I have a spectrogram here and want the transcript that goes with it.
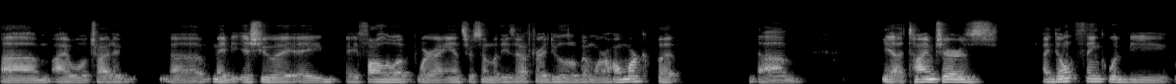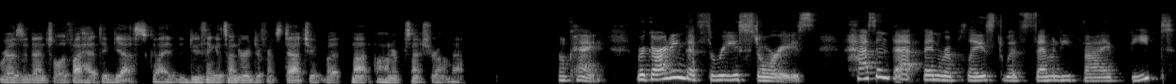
Um, I will try to uh, maybe issue a, a, a follow-up where I answer some of these after I do a little bit more homework. But um, yeah, timeshares, I don't think would be residential if I had to guess. I do think it's under a different statute, but not 100% sure on that. Okay. Regarding the three stories, hasn't that been replaced with 75 feet?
